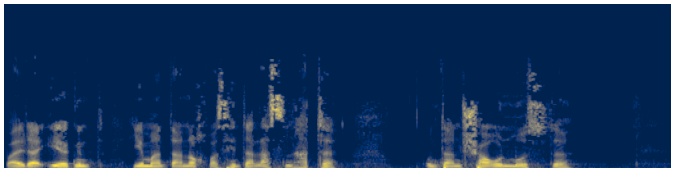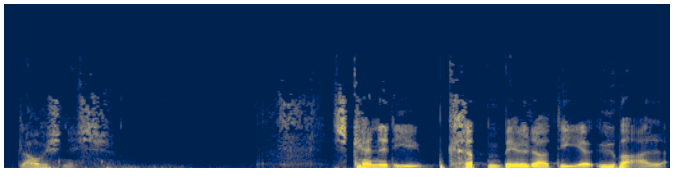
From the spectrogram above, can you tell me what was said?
weil da irgendjemand da noch was hinterlassen hatte und dann schauen musste. Glaube ich nicht. Ich kenne die Krippenbilder, die ihr überall,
